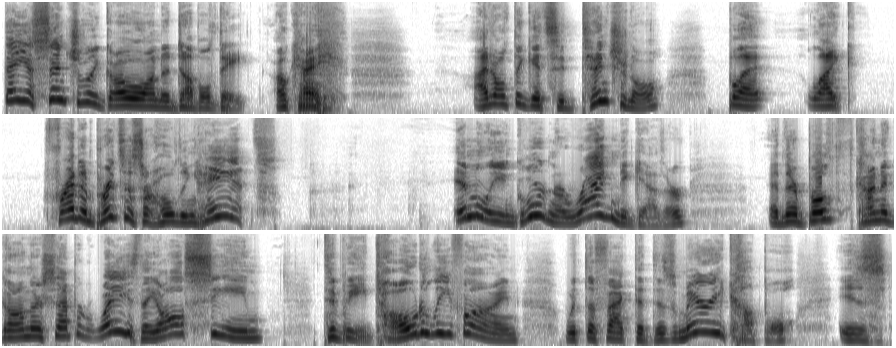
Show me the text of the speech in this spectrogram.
they essentially go on a double date, okay? I don't think it's intentional, but like Fred and Princess are holding hands. Emily and Gordon are riding together, and they're both kind of gone their separate ways. They all seem to be totally fine with the fact that this married couple is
